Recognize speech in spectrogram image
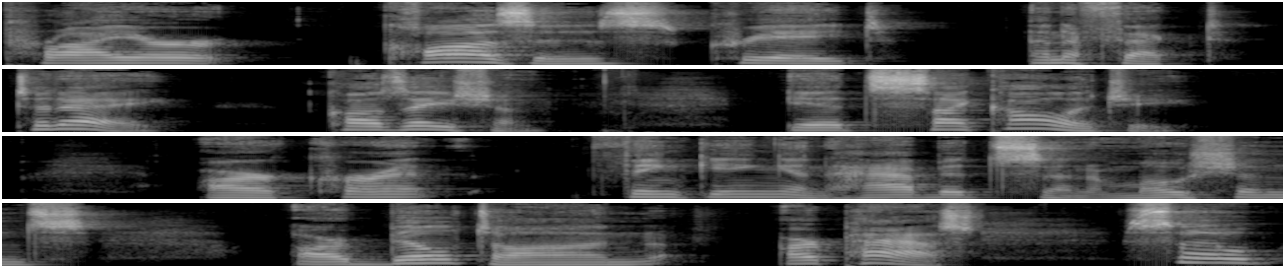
Prior causes create an effect today, causation. It's psychology. Our current thinking and habits and emotions are built on our past. So,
